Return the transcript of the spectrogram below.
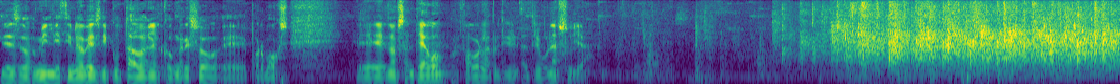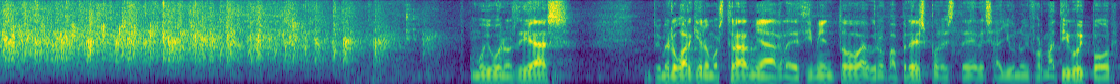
Y desde 2019 es diputado en el Congreso eh, por Vox. Eh, don Santiago, por favor, la, la tribuna es suya. Muy buenos días. En primer lugar, quiero mostrar mi agradecimiento a Europa Press por este desayuno informativo y por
